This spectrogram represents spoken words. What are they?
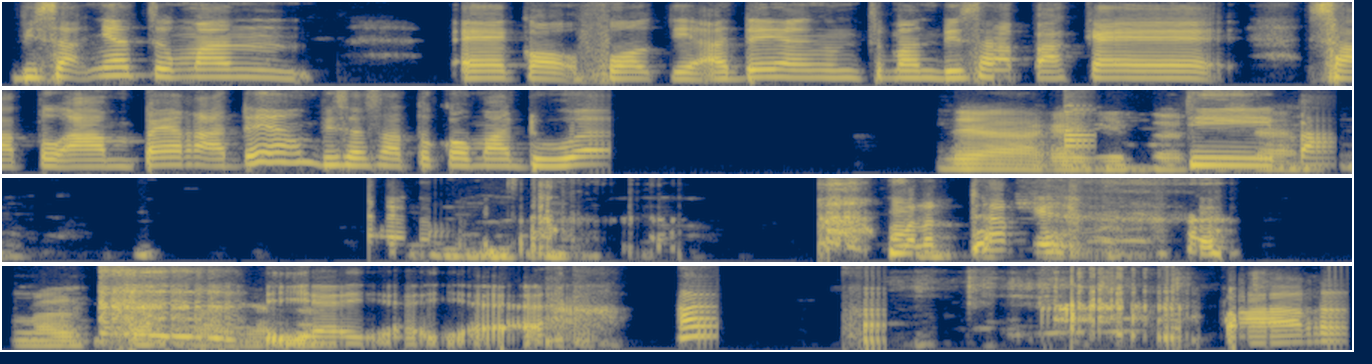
bisanya cuman eh kok volt ya? Ada yang cuman bisa pakai satu ampere ada yang bisa 1,2 ya kayak gitu di meledak ya. Meledak ya. iya iya iya. Parah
